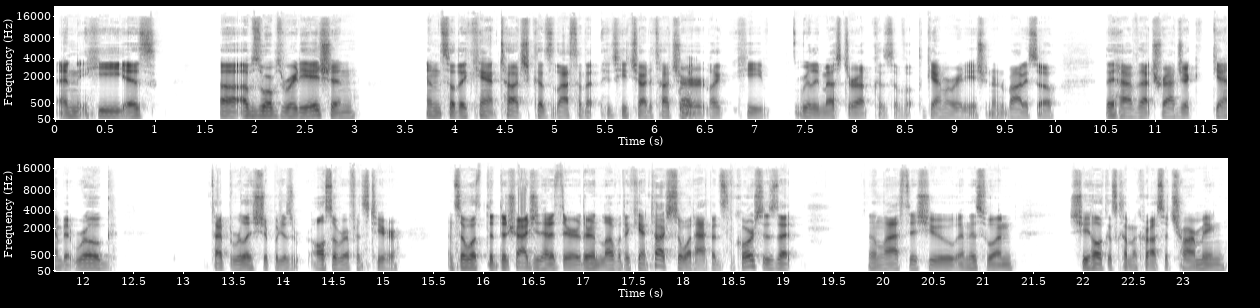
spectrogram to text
and he is uh, absorbs radiation, and so they can't touch because last time that he, he tried to touch her, like he really messed her up because of the gamma radiation in her body. So they have that tragic Gambit Rogue type of relationship, which is also referenced here. And so, what the, the tragedy that is they're they're in love, but they can't touch. So what happens, of course, is that in the last issue and this one, She Hulk has come across a charming.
